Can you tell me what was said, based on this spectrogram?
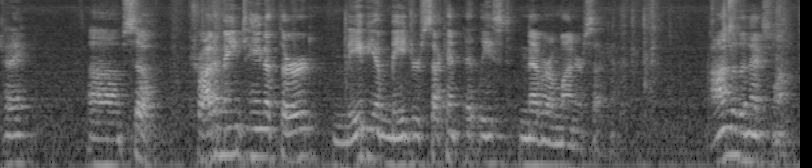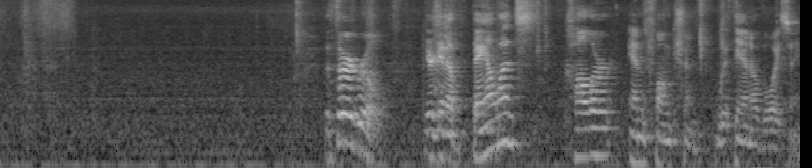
Okay? Um, so, try to maintain a third, maybe a major second at least, never a minor second. On to the next one. The third rule, you're going to balance color and function within a voicing.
